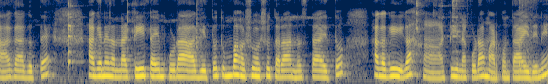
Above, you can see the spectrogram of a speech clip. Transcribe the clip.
ಹಾಗಾಗುತ್ತೆ. ಹಾಗೆಯೇ ನನ್ನ ಟೀ ಟೈಮ್ ಕೂಡ ಆಗಿತ್ತು. ತುಂಬ ಹಶು ಹಶು ಥರ ಅನ್ನಿಸ್ತಾ ಇತ್ತು. ಹಾಗಾಗಿ ಈಗ ಟೀನ ಕೂಡ ಮಾಡ್ಕೊತಾ ಇದ್ದೀನಿ.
